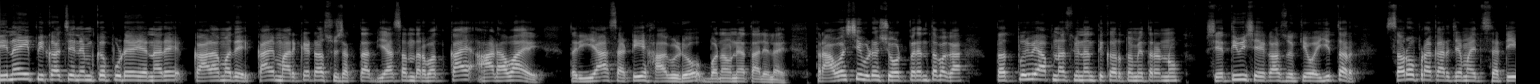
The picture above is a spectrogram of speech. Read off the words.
तीनही पिकाचे नेमकं पुढे येणारे काळामध्ये काय मार्केट असू शकतात? या संदर्भात काय आढावा आहे? तर यासाठी हा व्हिडिओ बनवण्यात आलेला आहे. तर अवश्य व्हिडिओ शेवटपर्यंत बघा. तत्पूर्वी आपणास विनंती करतो मित्रांनो शेतीविषयक असो किंवा इतर सर्व प्रकारच्या माहितीसाठी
